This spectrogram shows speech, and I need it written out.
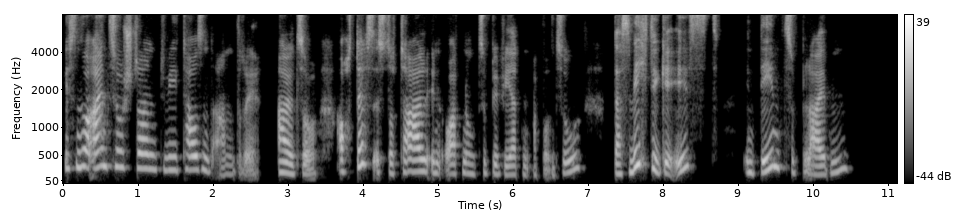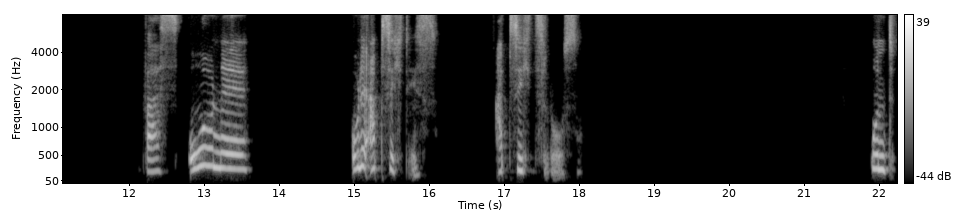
ist nur ein Zustand wie tausend andere. Also, auch das ist total in Ordnung zu bewerten ab und zu. Das Wichtige ist, in dem zu bleiben, was ohne, ohne Absicht ist, absichtslos. Und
